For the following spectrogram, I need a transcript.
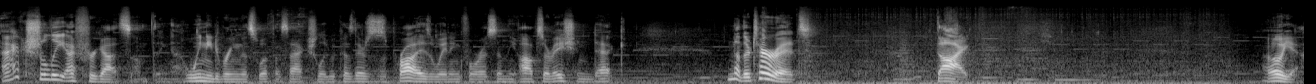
Actually, I forgot something. We need to bring this with us, actually, because there's a surprise waiting for us in the observation deck. Another turret! Die. Oh, yeah.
